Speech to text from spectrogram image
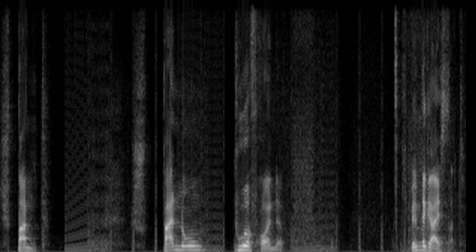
Spannend. Spannung pur, Freunde. Ich bin begeistert.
